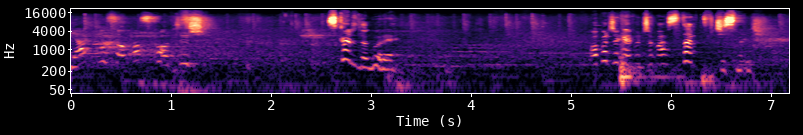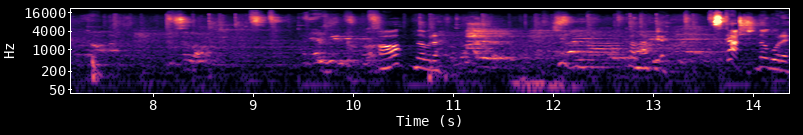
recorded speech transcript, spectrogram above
Jak wysoko skoczysz? Skacz do góry. O, poczekaj, bo trzeba start wcisnąć. O, dobra. Siedź na kanapie. Skacz do góry.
